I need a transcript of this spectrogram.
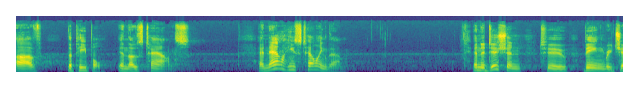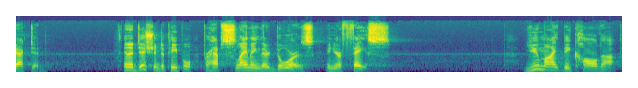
of the people in those towns. And now he's telling them, in addition to being rejected, in addition to people perhaps slamming their doors in your face, you might be called up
